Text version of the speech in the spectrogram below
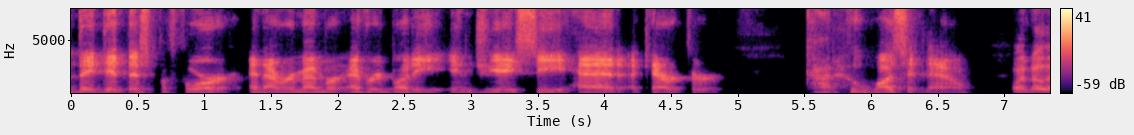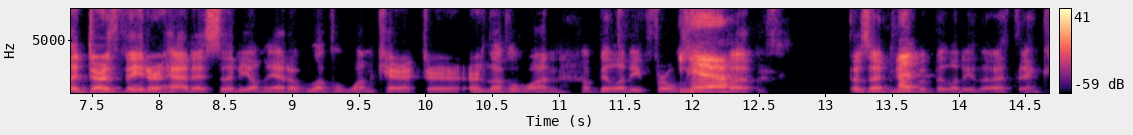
they did this before and i remember mm-hmm. everybody in gac had a character god who was it now well, I know that Darth Vader had it so that he only had a level one character or level one ability for a week. Yeah. But that was a noob I, ability though, I think.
